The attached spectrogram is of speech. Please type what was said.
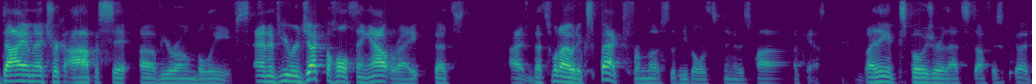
diametric opposite of your own beliefs. And if you reject the whole thing outright, that's I, that's what I would expect from most of the people listening to this podcast but I think exposure to that stuff is good.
